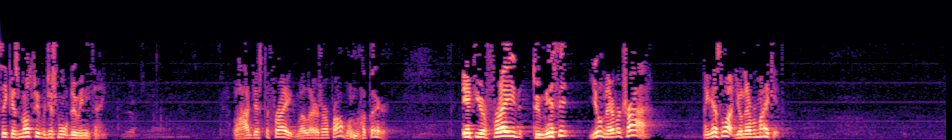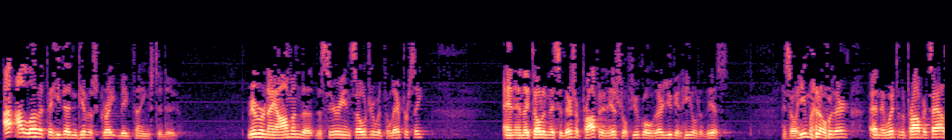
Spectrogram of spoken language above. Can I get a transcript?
See, because most people just won't do anything. Well, I'm just afraid. Well, there's our problem right there. If you're afraid to miss it, you'll never try. And guess what? You'll never make it. I, I love it that he doesn't give us great big things to do. Remember Naaman, the, the Syrian soldier with the leprosy? And, and they told him, they said, there's a prophet in Israel. If you go over there, you get healed of this. And so he went over there and they went to the prophet's house.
